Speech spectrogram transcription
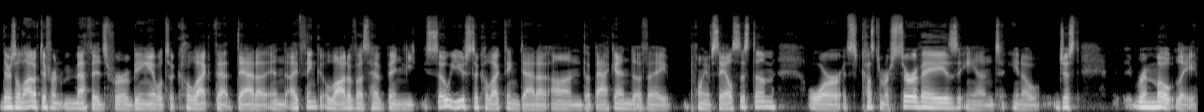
there's a lot of different methods for being able to collect that data. And I think a lot of us have been so used to collecting data on the back end of a point of sale system or customer surveys and, you know, just remotely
